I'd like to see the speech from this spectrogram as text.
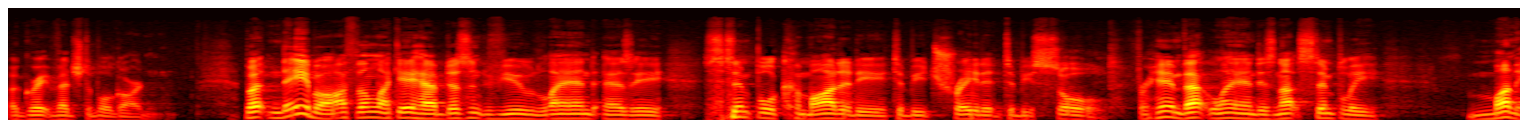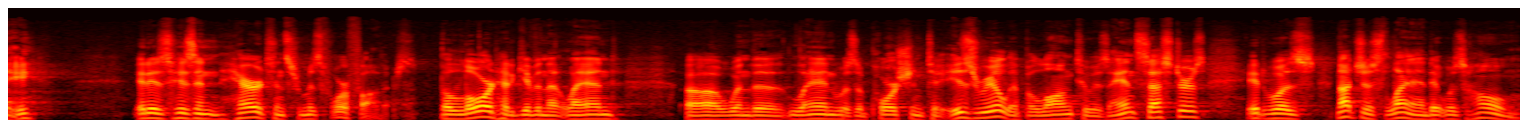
a great vegetable garden. But Naboth, unlike Ahab, doesn't view land as a simple commodity to be traded, to be sold. For him, that land is not simply money, it is his inheritance from his forefathers. The Lord had given that land uh, when the land was apportioned to Israel, it belonged to his ancestors. It was not just land, it was home.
